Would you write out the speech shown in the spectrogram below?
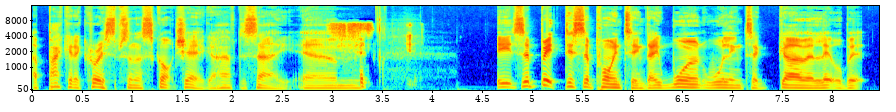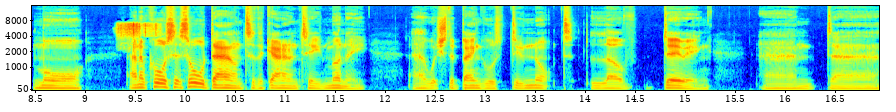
a packet of crisps and a Scotch egg, I have to say. Um, it's a bit disappointing. They weren't willing to go a little bit more. And of course, it's all down to the guaranteed money, uh, which the Bengals do not love doing. And uh,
